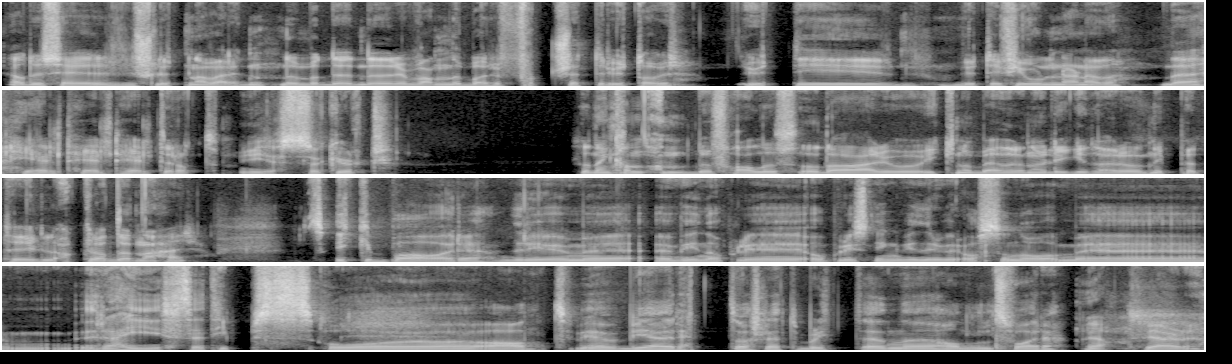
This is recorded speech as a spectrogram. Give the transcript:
ja, du ser slutten av verden. Det, det, vannet bare fortsetter utover. Ut i, ut i, fjorden der nede. Det er helt, helt, helt rått. Jøss, yes, så kult. Så den kan anbefales, og da er det jo ikke noe bedre enn å ligge der og nippe til akkurat denne her. Så ikke bare driver vi med vinopplysning, vi driver også nå med reisetips og annet. Vi er, vi er rett og slett blitt en handelsvare. Ja, vi er det.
